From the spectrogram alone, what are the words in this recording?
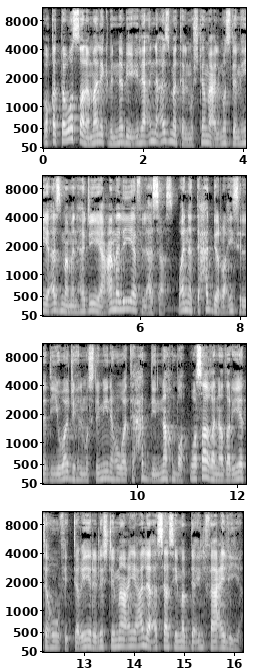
وقد توصل مالك بن نبي إلى أن أزمة المجتمع المسلم هي أزمة منهجية عملية في الأساس وأن التحدي الرئيسي الذي يواجه المسلمين هو تحدي النهضة وصاغ نظريته في التغيير الاجتماعي على أساس مبدأ الفاعلية.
